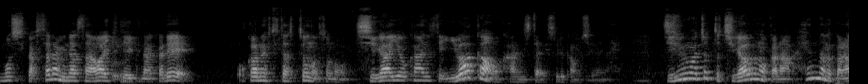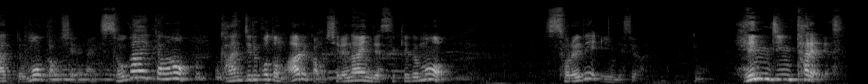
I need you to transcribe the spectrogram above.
もしかしたら皆さんは生きていく中で他の人たちとのその違いを感じて違和感を感じたりするかもしれない。自分はちょっと違うのかな変なのかなって思うかもしれない。疎外感を感じることもあるかもしれないんですけどもそれでいいんですよ。変人タレです。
